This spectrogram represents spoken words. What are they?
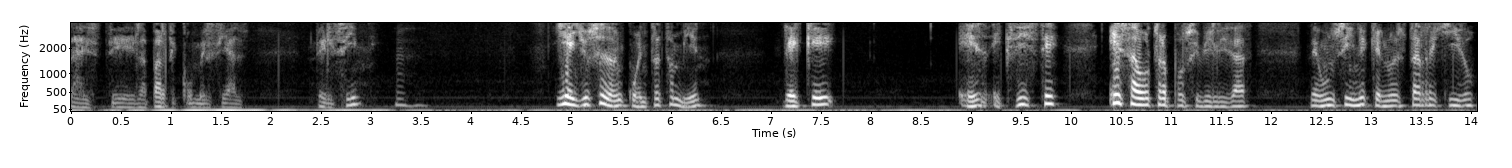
la, este, la parte comercial del cine. Y ellos se dan cuenta también de que es, existe esa otra posibilidad de un cine que no está regido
